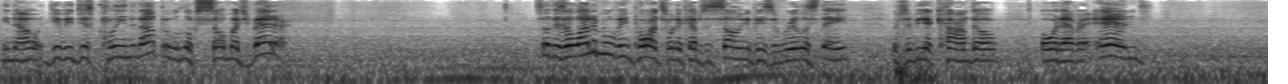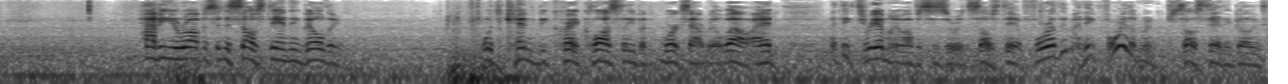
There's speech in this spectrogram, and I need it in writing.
You know, if you just clean it up, it would look so much better. So there's a lot of moving parts when it comes to selling a piece of real estate, which would be a condo or whatever, and having your office in a self-standing building which can be quite costly, but works out real well. I had, I think, three of my offices are in self-standing. Four of them, I think, four of them are in self-standing buildings.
